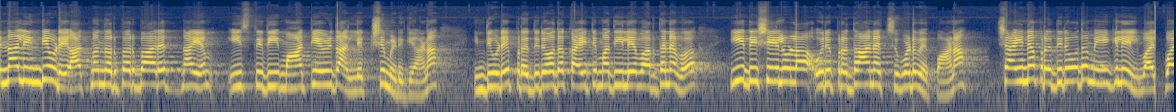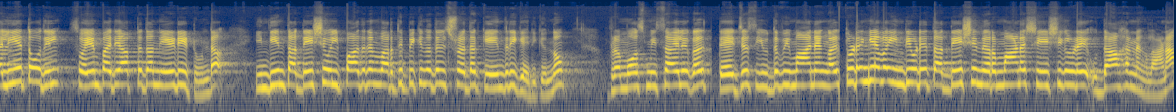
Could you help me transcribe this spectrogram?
എന്നാൽ ഇന്ത്യയുടെ ആത്മനിർഭർ ഭാരത് നയം ഈ സ്ഥിതി മാറ്റിയെഴുതാൻ ലക്ഷ്യമിടുകയാണ്. ഇന്ത്യയുടെ പ്രതിരോധ കയറ്റുമതിയിലെ വർധനവ് ഈ ദിശയിലുള്ള ഒരു പ്രധാന ചുവടുവെപ്പാണ് ചൈന പ്രതിരോധ മേഖലയിൽ വലിയ തോതിൽ സ്വയം പര്യാപ്തത നേടിയിട്ടുണ്ട്. ഇന്ത്യൻ തദ്ദേശ ഉൽപാദനം വർദ്ധിപ്പിക്കുന്നതിൽ ശ്രദ്ധ കേന്ദ്രീകരിക്കുന്നു. ബ്രഹ്മോസ് മിസൈലുകൾ തേജസ് യുദ്ധവിമാനങ്ങൾ തുടങ്ങിയവ ഇന്ത്യയുടെ തദ്ദേശ നിർമ്മാണ ശേഷികളുടെ ഉദാഹരണങ്ങളാണ്.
